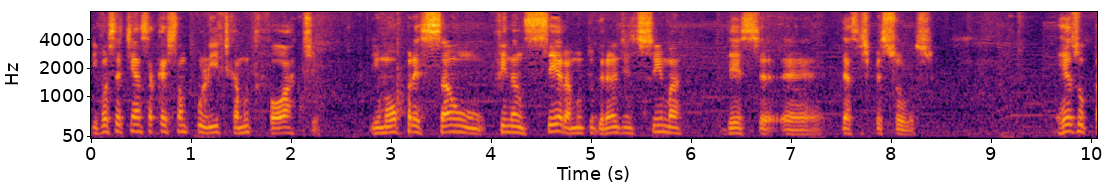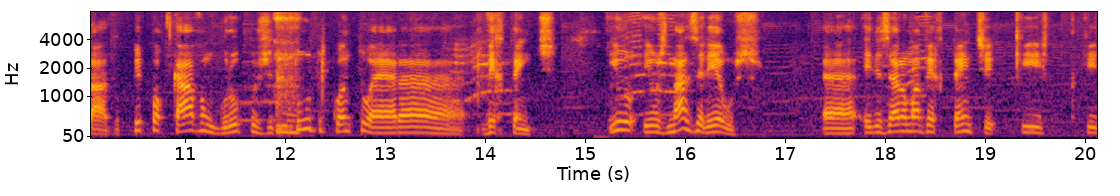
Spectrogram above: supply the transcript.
E você tinha essa questão política muito forte e uma opressão financeira muito grande em cima desse, é, dessas pessoas. Resultado, pipocavam grupos de tudo quanto era vertente. E, o- e os nazireus, eh, eles eram uma vertente que, que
